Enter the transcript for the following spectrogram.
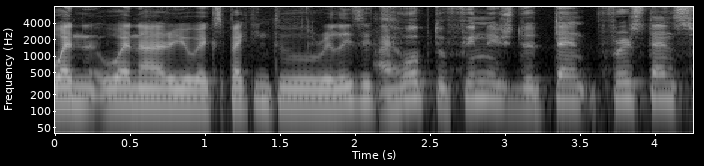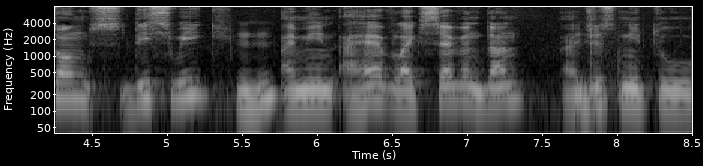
when when are you expecting to release it? I hope to finish the ten, first 10 songs this week. Mm-hmm. I mean, I have like seven done. I just need to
